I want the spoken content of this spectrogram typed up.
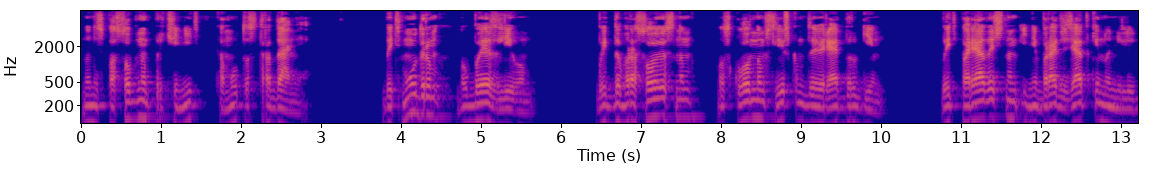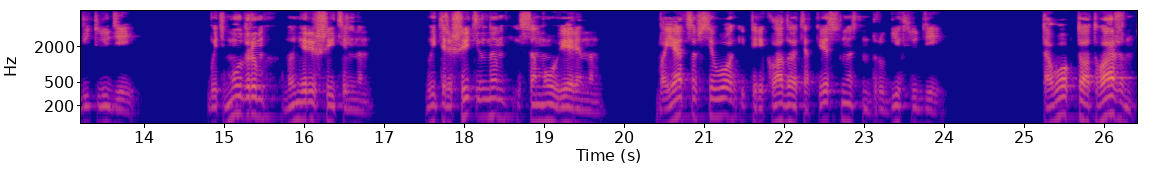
но не способным причинить кому-то страдания. Быть мудрым, но боязливым. Быть добросовестным, но склонным слишком доверять другим. Быть порядочным и не брать взятки, но не любить людей. Быть мудрым, но нерешительным. Быть решительным и самоуверенным. Бояться всего и перекладывать ответственность на других людей. Того, кто отважен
